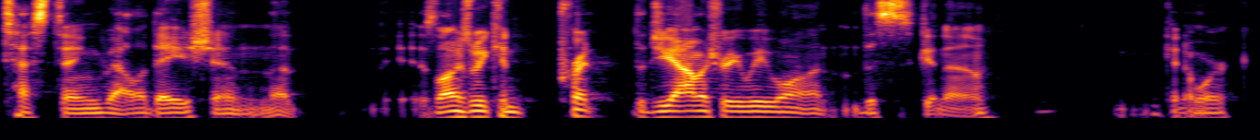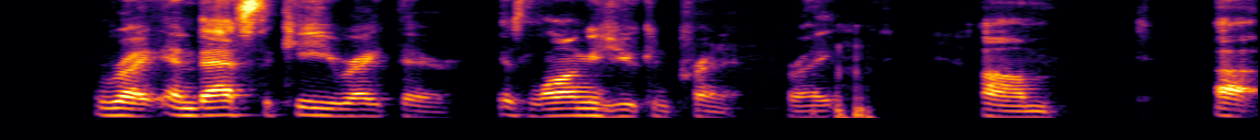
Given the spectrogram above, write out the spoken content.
testing validation that as long as we can print the geometry we want this is gonna gonna work. Right and that's the key right there as long as you can print it right? Mm-hmm. um uh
